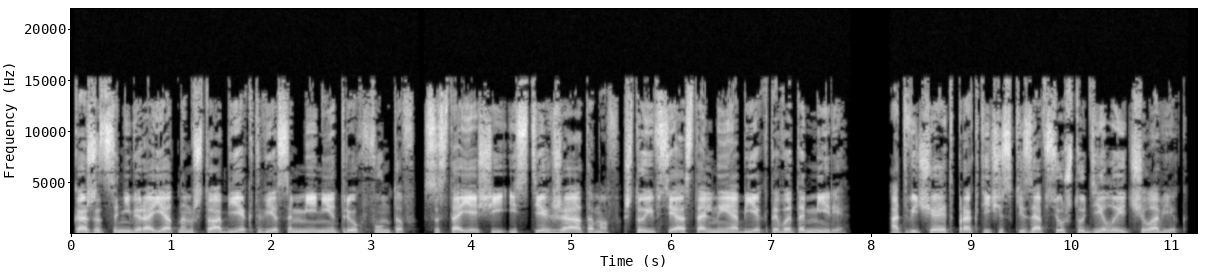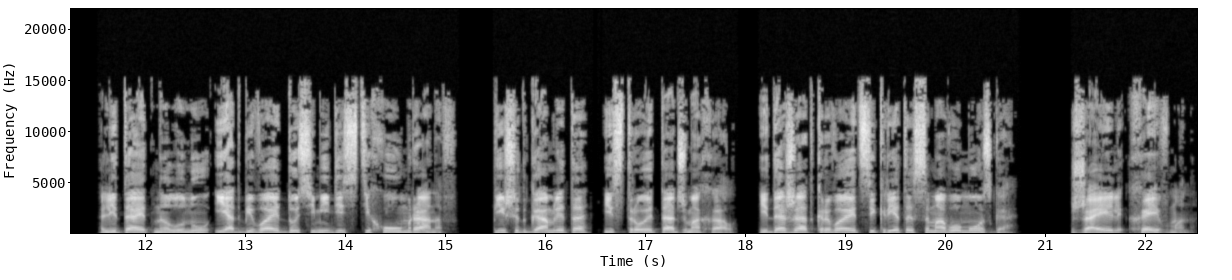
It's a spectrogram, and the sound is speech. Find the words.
Кажется невероятным, что объект весом менее трех фунтов, состоящий из тех же атомов, что и все остальные объекты в этом мире, отвечает практически за все, что делает человек. Летает на Луну и отбивает до 70 хоумранов, пишет Гамлета и строит Тадж-Махал, и даже открывает секреты самого мозга. Жаэль Хейвман.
